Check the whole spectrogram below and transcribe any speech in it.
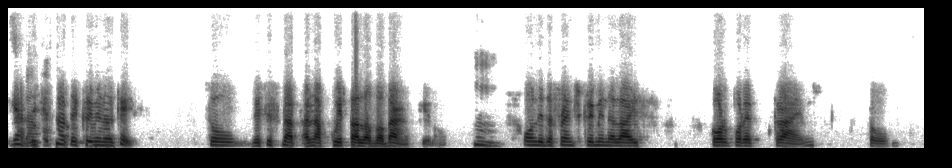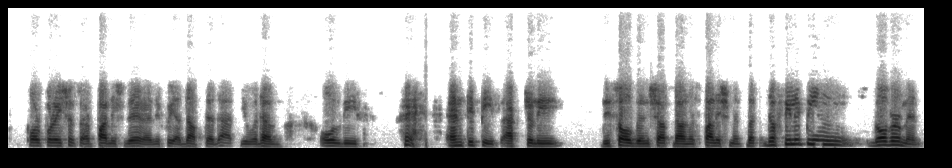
yeah, this is not a criminal case. So this is not an acquittal of a bank, you know. Hmm. Only the French criminalize corporate crimes. So corporations are punished there. And if we adopted that, you would have all these entities actually dissolved and shut down as punishment. But the Philippine government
